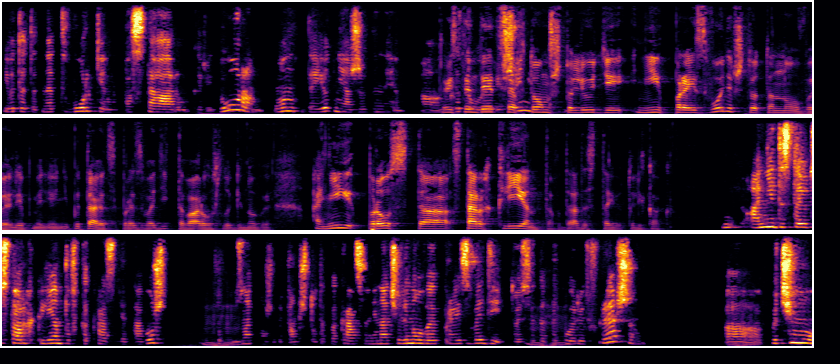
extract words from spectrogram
и вот этот нетворкинг по старым коридорам, он дает неожиданные а, То есть тенденция решения. в том, что люди не производят что-то новое, либо не пытаются производить товары, услуги новые, они просто старых клиентов да, достают, или как? Они достают старых клиентов как раз для того, чтобы uh-huh. узнать, может быть, там что-то как раз они начали новое производить. То есть uh-huh. это такой рефрешинг, а, почему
